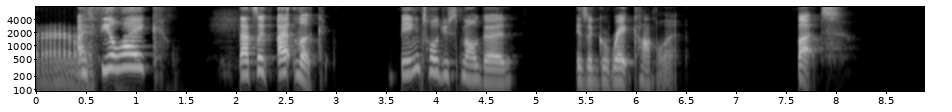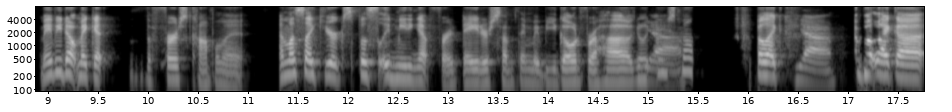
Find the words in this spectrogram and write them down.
I feel like that's like I, look, being told you smell good is a great compliment. But maybe don't make it the first compliment. Unless like you're explicitly meeting up for a date or something, maybe you go in for a hug, you're like, oh, you Yeah. smell but like yeah, but like uh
